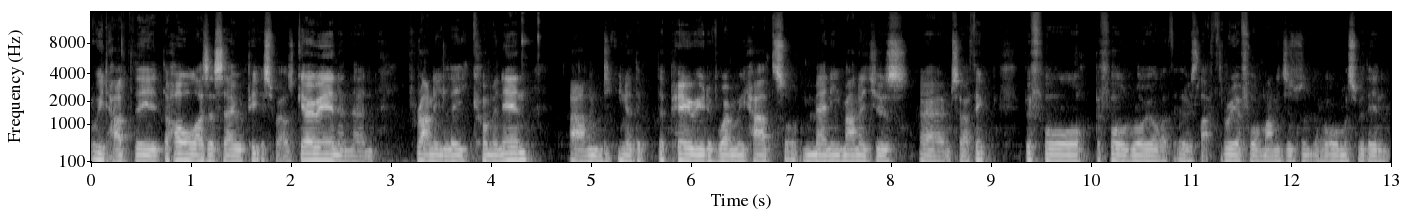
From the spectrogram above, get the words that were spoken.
we'd had the the whole, as I say, with Peter Swales going, and then Franny Lee coming in and you know the, the period of when we had sort of many managers. Um, so I think before before Royle, there was like three or four managers almost within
